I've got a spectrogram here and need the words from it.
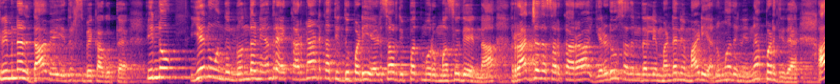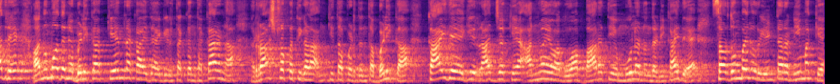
ಕ್ರಿಮಿನಲ್ ದಾವೆ ಎದುರಿಸಬೇಕಾಗುತ್ತೆ. ಇನ್ನು ಏನು ಒಂದು ನೋಂದಣಿ ಅಂದ್ರೆ ಕರ್ನಾಟಕ ತಿದ್ದುಪಡಿ ಎರಡ್ ಸಾವಿರದ ಇಪ್ಪತ್ತ್ಮೂರು ಮಸೂದೆಯನ್ನ ರಾಜ್ಯದ ಸರ್ಕಾರ ಎರಡೂ ಸದನದಲ್ಲಿ ಮಂಡನೆ ಮಾಡಿ ಅನುಮೋದನೆಯನ್ನು ಪಡೆದಿದೆ. ಆದರೆ ಅನುಮೋದನೆ ಬಳಿಕ ಕೇಂದ್ರ ಕಾಯ್ದೆ ಆಗಿರ್ತಕ್ಕಂಥ ಕಾರಣ ರಾಷ್ಟ್ರಪತಿಗಳ ಅಂಕಿತ ಪಡೆದಂಥ ಬಳಿಕ ಕಾಯ್ದೆಯಾಗಿ ರಾಜ್ಯಕ್ಕೆ ಅನ್ವಯವಾಗುವ ಭಾರತೀಯ ಮೂಲ ನೋಂದಣಿ ಕಾಯ್ದೆ ಸಾವಿರದ ಒಂಬೈನೂರ ಎಂಟರ ನಿಯಮಕ್ಕೆ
